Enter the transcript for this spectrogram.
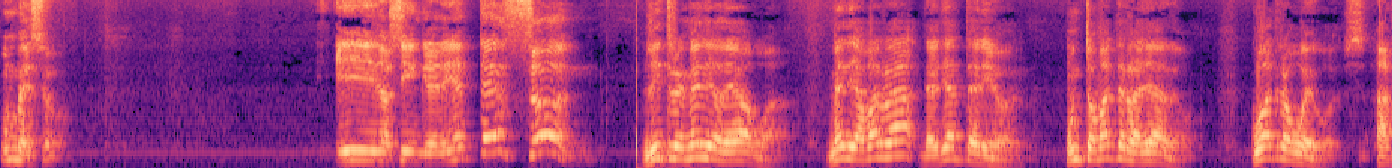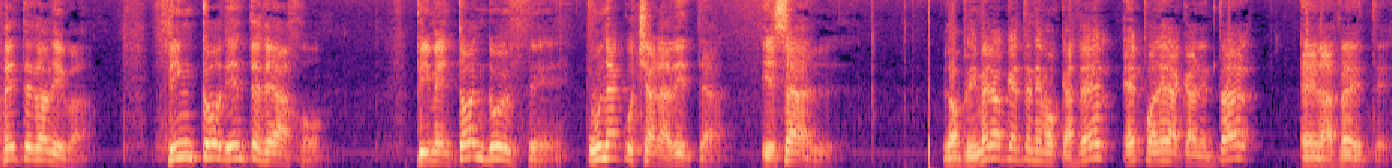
Un beso. Y los ingredientes son... Litro y medio de agua, media barra del día anterior, un tomate rallado, cuatro huevos, aceite de oliva, cinco dientes de ajo, pimentón dulce, una cucharadita y sal. Lo primero que tenemos que hacer es poner a calentar el aceite.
